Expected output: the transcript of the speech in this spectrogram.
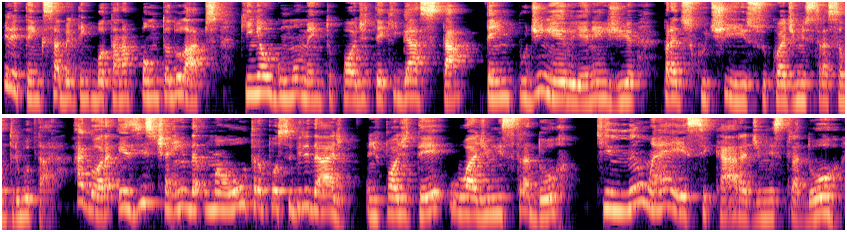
ele tem que saber, ele tem que botar na ponta do lápis que em algum momento pode ter que gastar tempo, dinheiro e energia para discutir isso com a administração tributária. Agora, existe ainda uma outra possibilidade. A gente pode ter o administrador que não é esse cara administrador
